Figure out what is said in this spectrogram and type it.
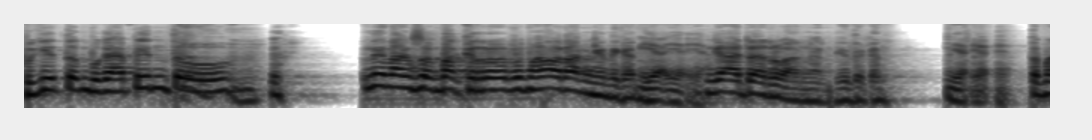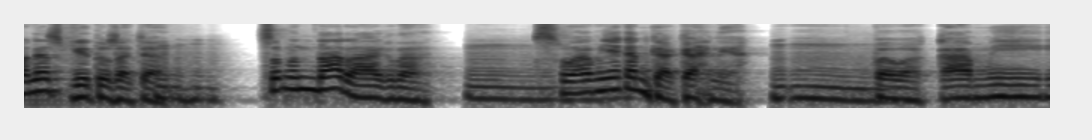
Begitu buka pintu, ini langsung pagar rumah orang ini kan? Iya iya iya. Nggak ada ruangan gitu kan? Iya iya. iya. Temannya segitu saja. Sementara kita Hmm. suaminya kan gagah nih ya, Mm-mm. bahwa kami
